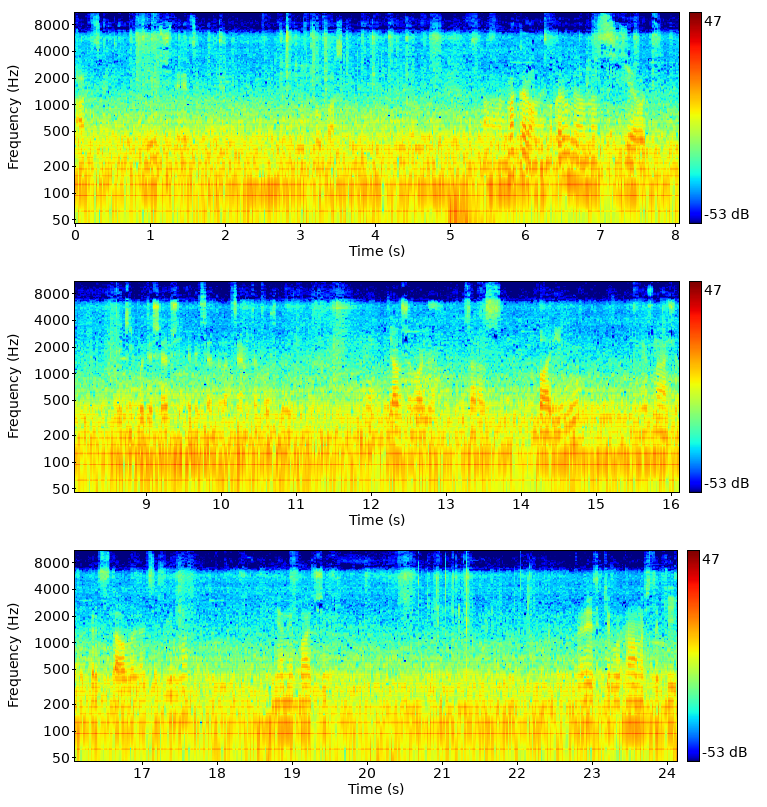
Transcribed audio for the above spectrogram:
акція. Мінус 4 ціни. Двох ковбаски. А, Макарони. Макарони у нас є от такі подешевші, 52 цента коштують. Ну, я вживаю зараз барілу. Не знаю, що тут представлена ця фірма. Я не бачив. Рис кілограм ось такий.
